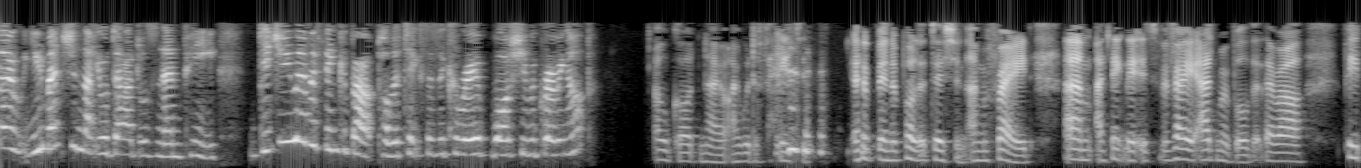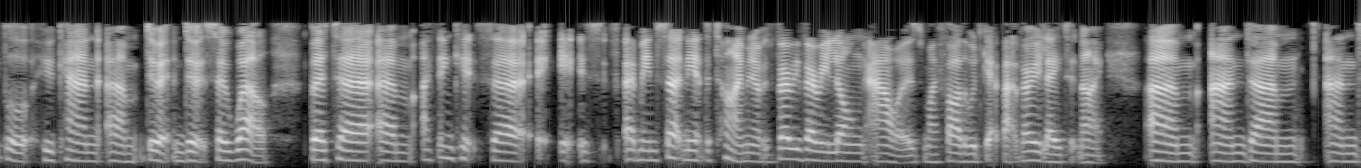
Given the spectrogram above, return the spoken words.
so you mentioned that your dad was an MP. Did you ever think about politics as a career whilst you were growing up? Oh God, no! I would have hated been a politician. I'm afraid. Um, I think that it's very admirable that there are people who can um, do it and do it so well. But uh, um, I think it's uh, it, it's. I mean, certainly at the time, you know, it was very very long hours. My father would get back very late at night, um, and um, and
